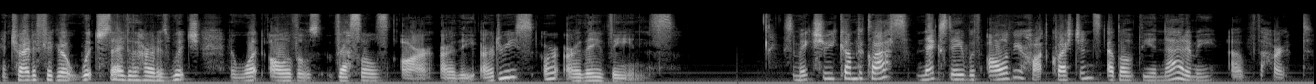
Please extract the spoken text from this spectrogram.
and try to figure out which side of the heart is which and what all of those vessels are. Are they arteries or are they veins? So make sure you come to class next day with all of your hot questions about the anatomy of the heart.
